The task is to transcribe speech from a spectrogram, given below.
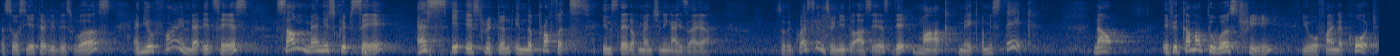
associated with this verse, and you'll find that it says, Some manuscripts say, as it is written in the prophets, instead of mentioning Isaiah. So the questions we need to ask is Did Mark make a mistake? Now, if you come up to verse 3, you will find a quote.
